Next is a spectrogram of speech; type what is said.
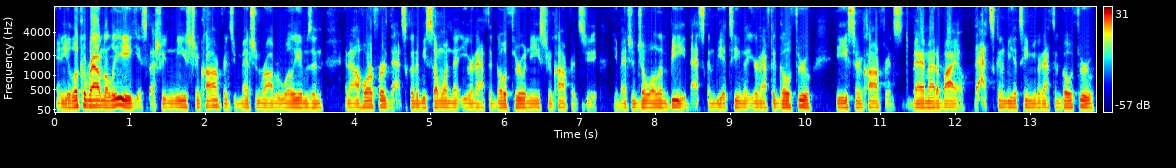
And you look around the league, especially in the Eastern Conference. You mentioned Robert Williams and, and Al Horford. That's going to be someone that you're going to have to go through in the Eastern Conference. You, you mentioned Joel Embiid. That's going to be a team that you're going to have to go through the Eastern Conference. Bam Adebayo. That's going to be a team you're going to have to go through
